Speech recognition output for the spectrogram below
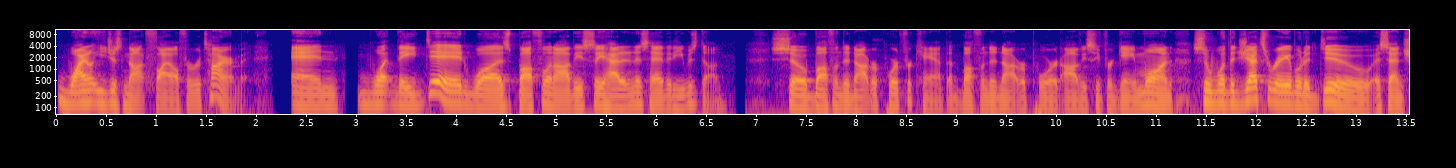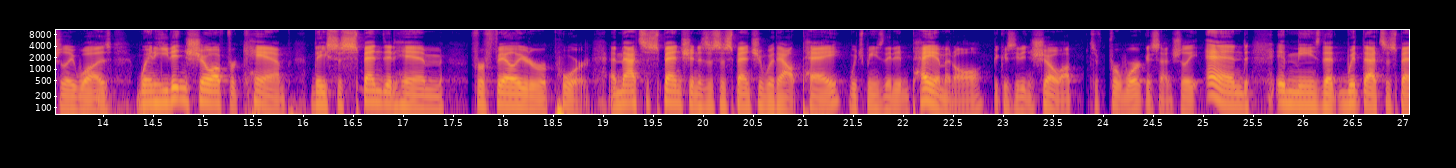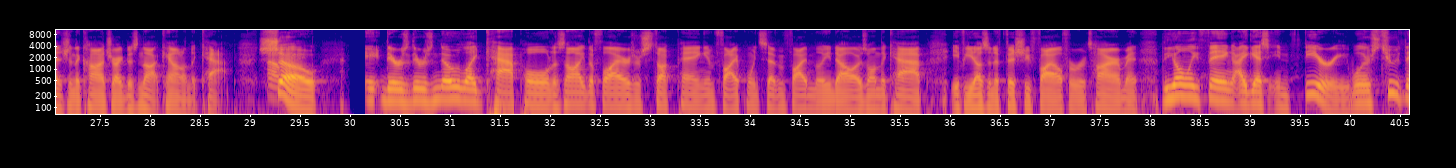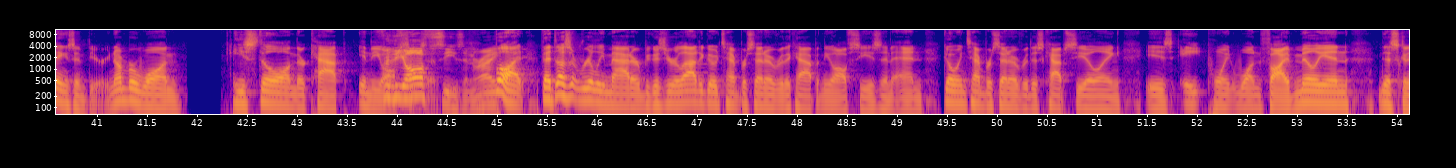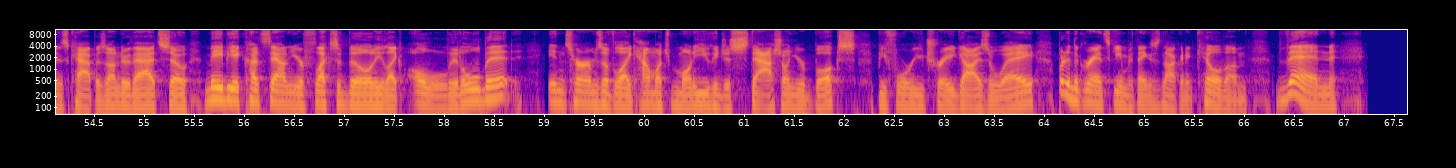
why don't you just not file for retirement? And what they did was Byfuglien obviously had it in his head that he was done. So Byfuglien did not report for camp, and Byfuglien did not report, obviously, for game one. So what the Jets were able to do essentially was when he didn't show up for camp, they suspended him for failure to report. And that suspension is a suspension without pay, which means they didn't pay him at all because he didn't show up to, for work essentially. And it means that with that suspension, the contract does not count on the cap. Oh. So it, there's there's no like cap hold. It's not like the Flyers are stuck paying him five point seven five million dollars on the cap if he doesn't officially file for retirement. The only thing I guess in theory, well, there's two things in theory. Number one, he's still on their cap in the For off the off season, right? but that doesn't really matter because you're allowed to go 10% over the cap in the off season, and going 10% over this cap ceiling is 8.15 million. Niskanen's cap is under that, so maybe it cuts down your flexibility like a little bit in terms of like how much money you can just stash on your books before you trade guys away. But in the grand scheme of things, it's not going to kill them. Then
